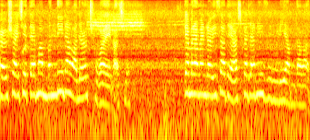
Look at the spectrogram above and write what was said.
વ્યવસાય છે તેમાં મંદીના વાદળો છવાયેલા છે. કેમેરામેન રવિ સાથે આશકા જાની અમદાવાદ.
